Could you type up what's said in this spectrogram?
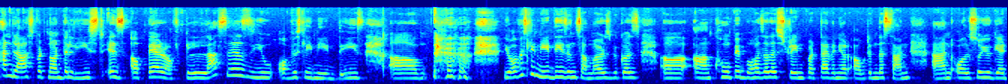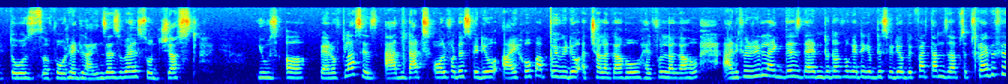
And last but not the least is a pair of glasses. You obviously need these. Um, you obviously need these in summers because uh, aankhon pe bahut zyada strain padta hai when you're out in the sun and also you get those uh, forehead lines as well. So just use a pair of glasses. And that's all for this video. I hope aapko ye video acha laga ho helpful laga ho and if you really like this then do not forget to give this video a big fat thumbs up. Subscribe if you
